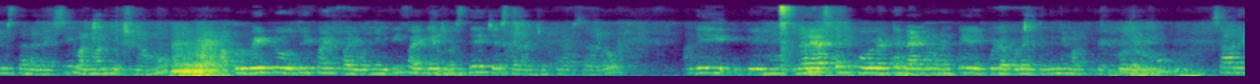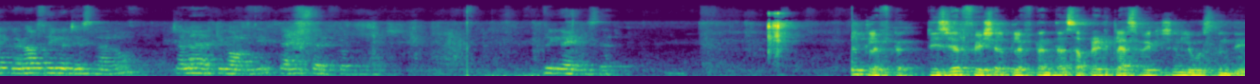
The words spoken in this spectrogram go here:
చూస్తాననేసి వన్ మంత్ వచ్చినాము. అప్పుడు వెయిట్ త్రీ పాయింట్ ఫైవ్ ఉండింది ఫైవ్ కేజీ వస్తే చేస్తానని చెప్పినారు సారు. అంటే వేరే హాస్పిటల్కి పోవాలంటే బెంగళూరు అంటే ఎక్కువ డబ్బులు అవుతుంది మేము అంత పెట్టుకోలేము. సార్ ఇక్కడ ఫ్రీగా చేసినారు. చాలా హ్యాపీగా ఉంది. థ్యాంక్స్ సార్ ఎక్కువ ఫ్రీగా అయింది సార్. క్లెఫ్ట్ టిజర్ ఫేషియల్ క్లెఫ్ట్ అంతా సపరేట్ క్లాసిఫికేషన్లు వస్తుంది.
